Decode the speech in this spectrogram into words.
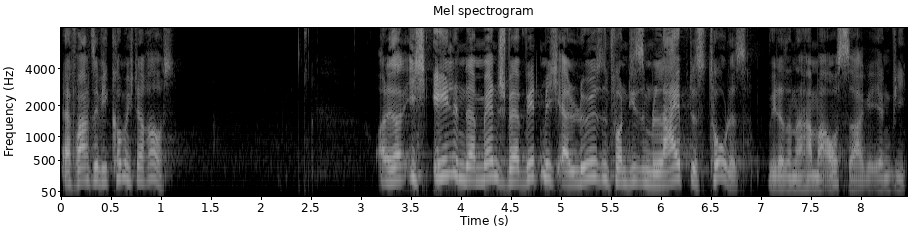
Er fragt sich, wie komme ich da raus? Und er sagt, ich elender Mensch, wer wird mich erlösen von diesem Leib des Todes? Wieder so eine Hammer-Aussage irgendwie.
